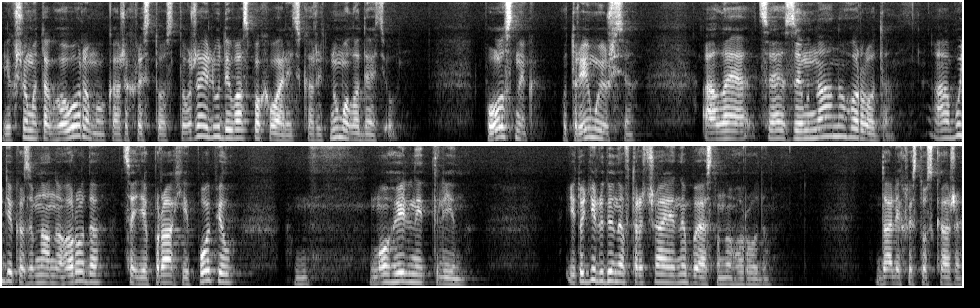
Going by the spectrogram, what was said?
Якщо ми так говоримо, каже Христос, то вже люди вас похвалять, скажуть, ну молодець, посник, утримуєшся. Але це земна нагорода. А будь-яка земна нагорода це є прах і попіл, могильний тлін. І тоді людина втрачає небесну нагороду. Далі Христос каже:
